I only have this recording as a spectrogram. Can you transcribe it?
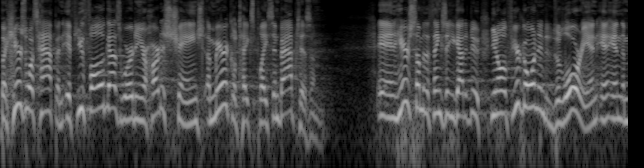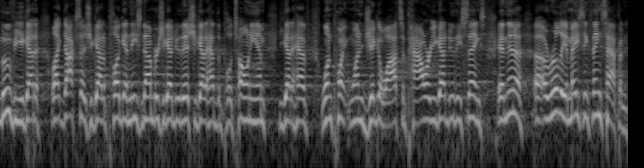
but here's what's happened if you follow God's word and your heart is changed, a miracle takes place in baptism. And here's some of the things that you got to do. You know, if you're going into DeLorean in, in the movie, you got to, like Doc says, you got to plug in these numbers, you got to do this, you got to have the plutonium, you got to have 1.1 gigawatts of power, you got to do these things. And then a, a really amazing things happen.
